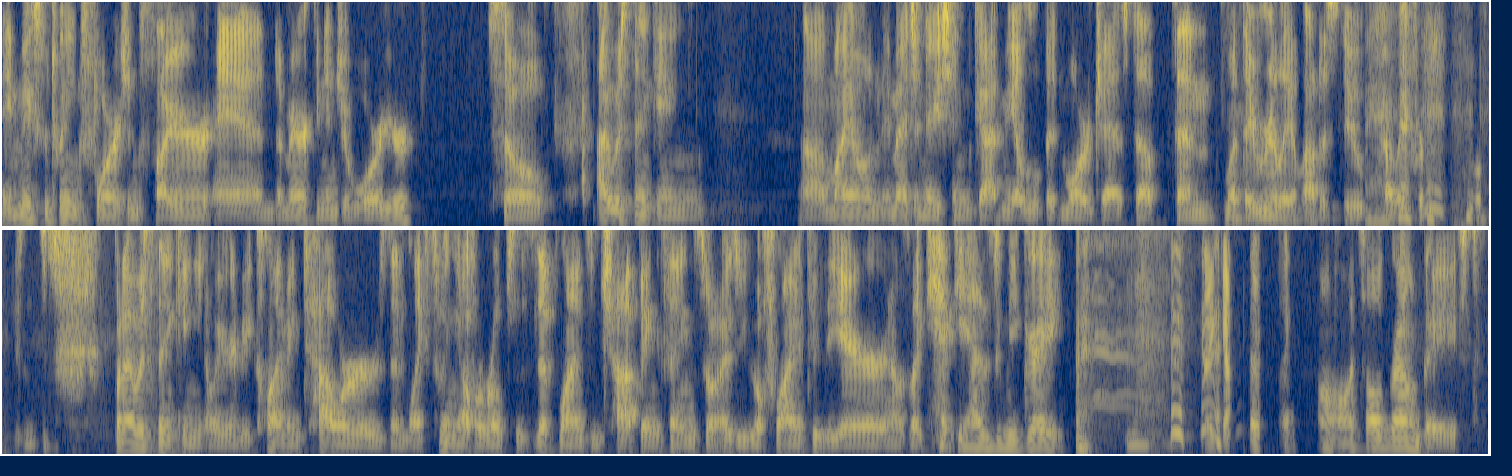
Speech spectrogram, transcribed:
a mix between Forge and Fire and American Ninja Warrior. So I was thinking uh, my own imagination got me a little bit more jazzed up than what they really allowed us to do, probably for reasons. But I was thinking, you know, you're going to be climbing towers and like swinging off of ropes with zip lines and chopping things as you go flying through the air. And I was like, heck yeah, this is going to be great. I got there like, oh, it's all ground based.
